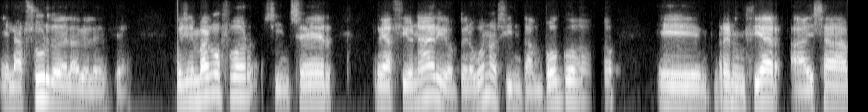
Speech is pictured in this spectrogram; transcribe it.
el absurdo de la violencia. Pues sin embargo, Ford, sin ser reaccionario, pero bueno, sin tampoco eh, renunciar a esa,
